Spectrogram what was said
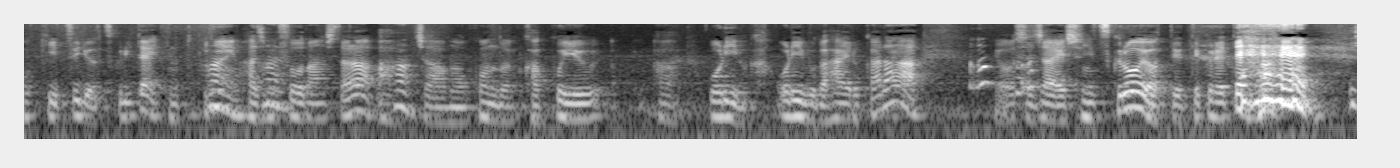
大きいツリーを作りたいってなった時はい。に初め相談したら、あはい。じゃあもう今度かっこいいあオリーブか。オリーブが入るから よしじゃあ一緒に作ろうよって言ってくれて。一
